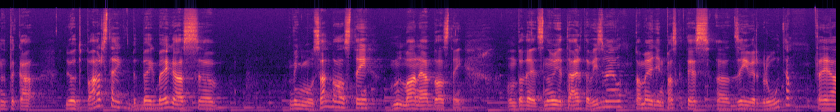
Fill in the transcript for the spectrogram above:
nu, ļoti pārsteigts, bet beig beigās viņi mūs atbalstīja, mani atbalstīja. Un pateica, nu, ja tā ir tava izvēle, pamēģini paskaties, dzīve ir grūta tajā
